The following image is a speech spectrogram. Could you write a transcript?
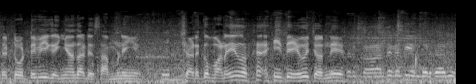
ਤੇ ਟੁੱਟ ਵੀ ਗਈਆਂ ਤੁਹਾਡੇ ਸਾਹਮਣੇ ਹੀ। ਆ। ਸੜਕ ਬਣੇ ਹੋਣ ਅਸੀਂ ਤੇ ਇਹੋ ਚਾਹੁੰਦੇ ਆ। ਸਰਕਾਰ ਤੇ ਕਹਿੰਦੀ ਅੰਮ੍ਰਿਤਸਰ ਨੂੰ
